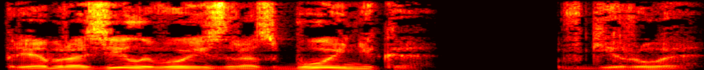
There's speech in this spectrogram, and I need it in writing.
преобразил его из разбойника – в героя.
